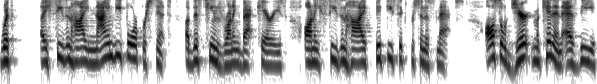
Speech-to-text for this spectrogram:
with a season high 94% of this team's running back carries on a season high 56% of snaps. Also, Jerick McKinnon as the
